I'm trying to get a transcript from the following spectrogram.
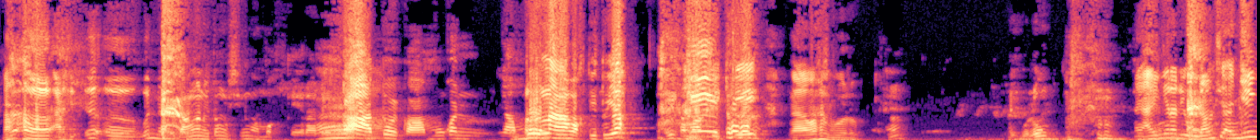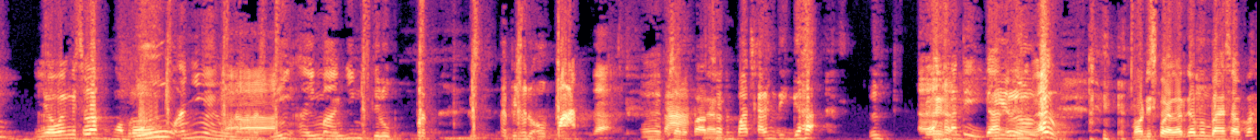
Heeh, asli heeh, bener. jangan itu mesti ngambek kayak rada enggak tuh. Kamu kan nyambung. Pernah waktu itu ya sama Iki itu Kiki ngawan buru Hah? digulung Eh aing kira diundang si anjing. iya we geus lah ngobrol. Oh, anjing yang undang resmi, aing mah anjing tilu per episode 4. enggak eh nah, depan satu tempat sekarang tiga. Kan tiga. Iya, lu. Eh, mau di spoiler kan membahas apa?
